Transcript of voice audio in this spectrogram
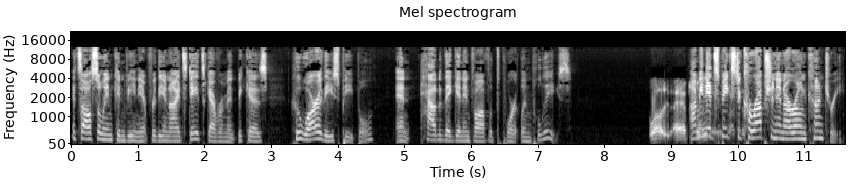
it's also inconvenient for the United States government because who are these people, and how did they get involved with the Portland police? well, absolutely. I mean, it speaks to corruption in our own country,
